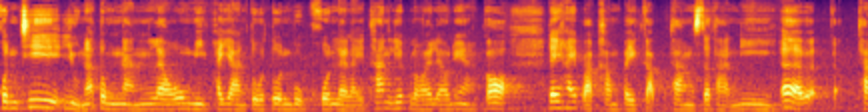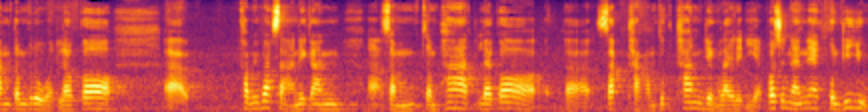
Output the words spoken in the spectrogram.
คนที่อยู่ณตรงนั้นแล้วมีพยานตัวตนบุคคลหลาย ๆ ท่านเรียบร้อยแล้วเนี่ยก็ได้ให้ปากคำไปกับทางสถานีเออ ทางตำรวจแล้วก็อ่าคำพิพากษาในการอ่าสัมสัมภาษณ์ แล้วก็อ่าซักถามทุกท่านอย่างรายละเอียด เพราะฉะนั้นเนี่ยคนที่อยู่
